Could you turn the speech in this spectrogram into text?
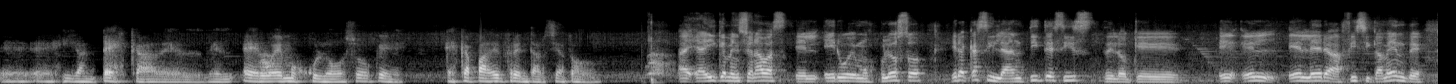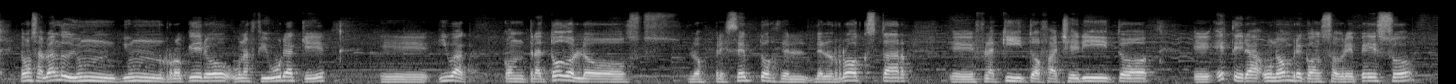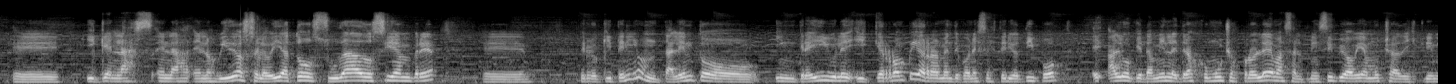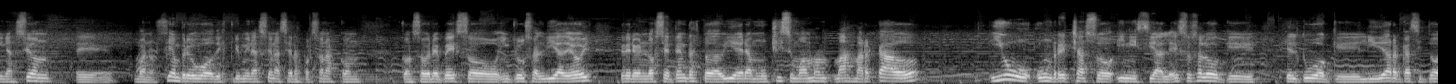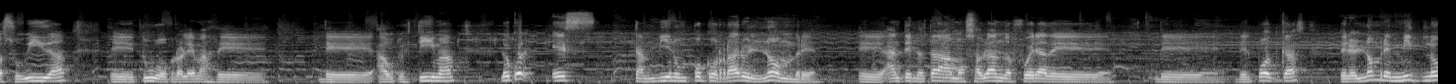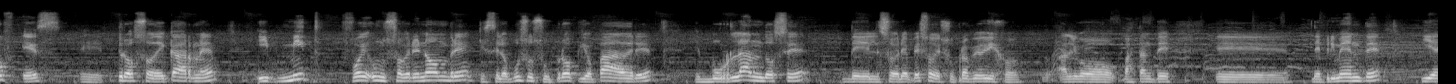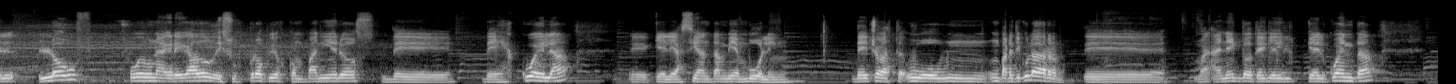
eh, gigantesca del, del, héroe musculoso que es capaz de enfrentarse a todo. Ahí que mencionabas el héroe musculoso, era casi la antítesis de lo que él, él, era físicamente. Estamos hablando de un, de un rockero, una figura que iba contra todos los, los preceptos del, rockstar, eh, flaquito, facherito. Eh, este era un hombre con sobrepeso eh, y que en, las, en, los videos se lo veía todo sudado siempre, pero que tenía un talento increíble y que rompía realmente con ese estereotipo. algo que también le trajo muchos problemas. Al principio había mucha discriminación. bueno, siempre hubo discriminación hacia las personas con, con sobrepeso incluso al día de hoy, pero en los 70 todavía era muchísimo más, marcado y hubo un rechazo inicial. Eso es algo que, él tuvo que lidiar casi toda su vida, eh, tuvo problemas de, autoestima, lo cual es también un poco raro el nombre. Eh, antes lo estábamos hablando fuera de, del podcast, pero el nombre Meatloaf es eh, trozo de carne y meat fue un sobrenombre que se lo puso su propio padre, burlándose del sobrepeso de su propio hijo. Algo bastante eh, deprimente. Y el loaf fue un agregado de sus propios compañeros de, escuela eh, que le hacían también bullying. De hecho, hasta hubo un, particular anécdota que que él cuenta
